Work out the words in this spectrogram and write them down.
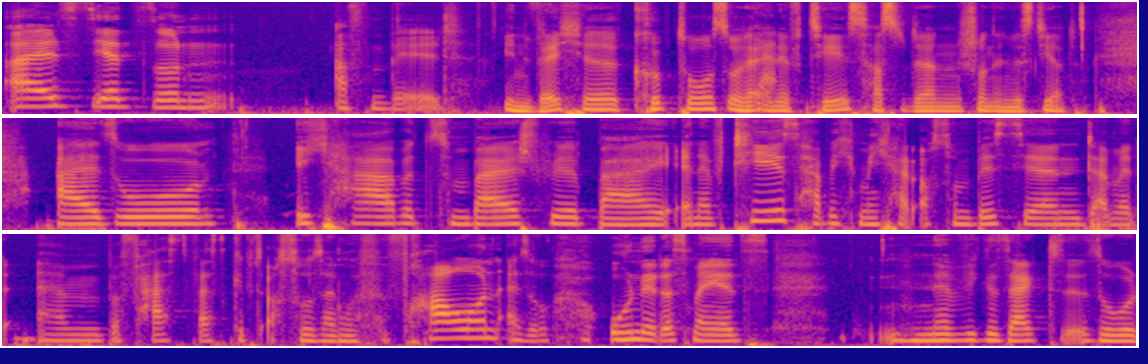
als jetzt so ein Affenbild. In welche Kryptos oder ja. NFTs hast du denn schon investiert? Also ich habe zum Beispiel bei NFTs, habe ich mich halt auch so ein bisschen damit ähm, befasst, was gibt es auch so, sagen wir, für Frauen. Also ohne, dass man jetzt, ne, wie gesagt, so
